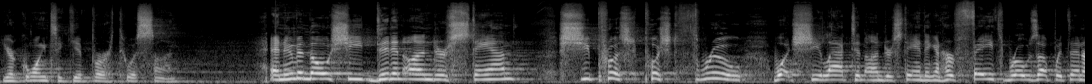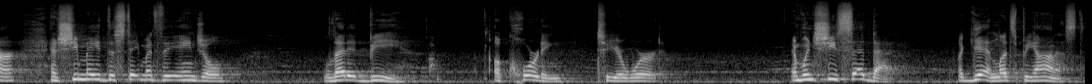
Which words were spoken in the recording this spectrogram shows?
You're going to give birth to a son. And even though she didn't understand, she pushed, pushed through what she lacked in understanding, and her faith rose up within her, and she made the statement to the angel Let it be according to your word. And when she said that, again, let's be honest,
